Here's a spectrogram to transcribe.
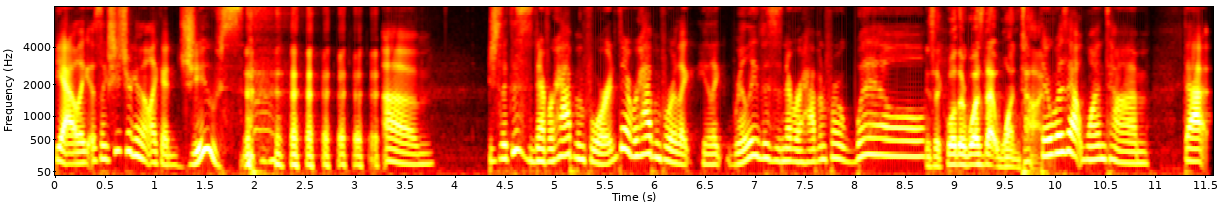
Yeah, like it's like she's drinking it like a juice. um, she's like, this has never happened before. It's never happened before. Like, you're like, really? This has never happened before? Well, He's like, "Well, there was that one time." there was that one time that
